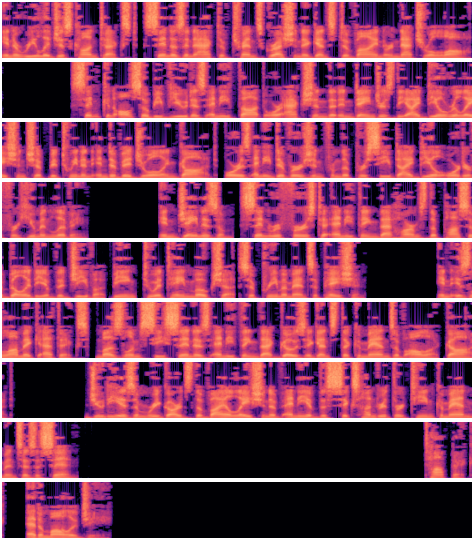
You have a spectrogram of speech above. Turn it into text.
In a religious context, sin is an act of transgression against divine or natural law. Sin can also be viewed as any thought or action that endangers the ideal relationship between an individual and God, or as any diversion from the perceived ideal order for human living. In Jainism, sin refers to anything that harms the possibility of the jiva being to attain moksha supreme emancipation. In Islamic ethics, Muslims see sin as anything that goes against the commands of Allah God. Judaism regards the violation of any of the 613 commandments as a sin. Etymology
